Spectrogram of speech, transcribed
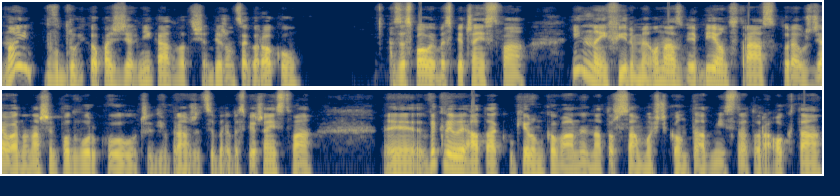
No i 2 października bieżącego roku zespoły bezpieczeństwa innej firmy o nazwie Beyond Trust, która już działa na naszym podwórku, czyli w branży cyberbezpieczeństwa, E, wykryły atak ukierunkowany na tożsamość konta administratora Okta.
